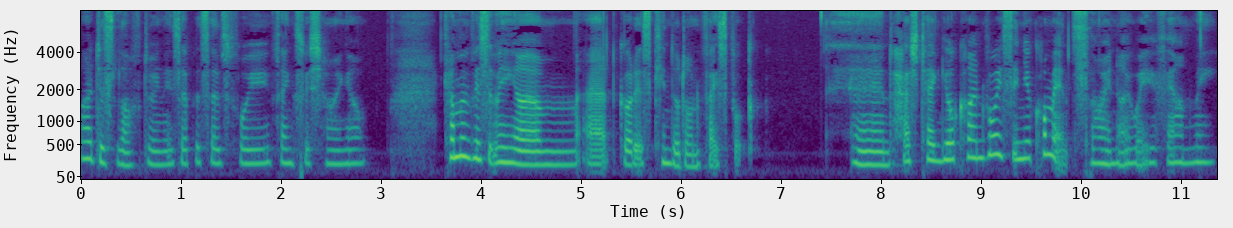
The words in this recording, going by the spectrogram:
I just love doing these episodes for you. Thanks for showing up. Come and visit me um, at Goddess Kindled on Facebook and hashtag your kind voice in your comments so I know where you found me.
